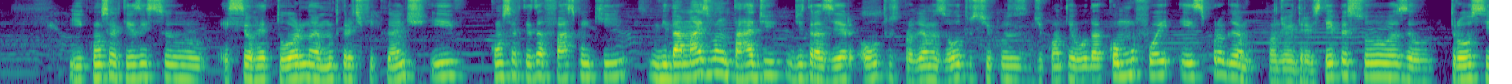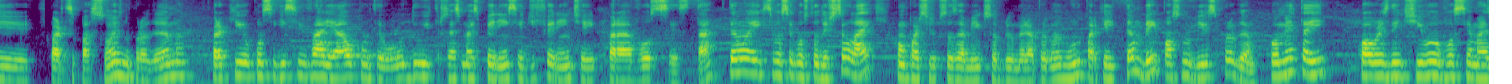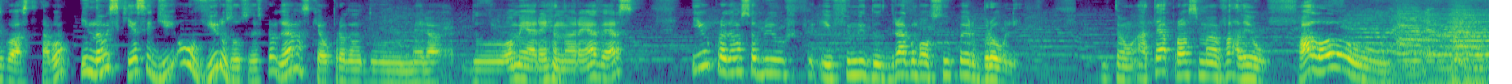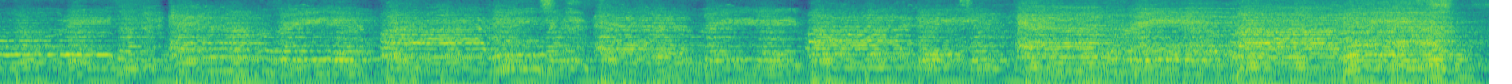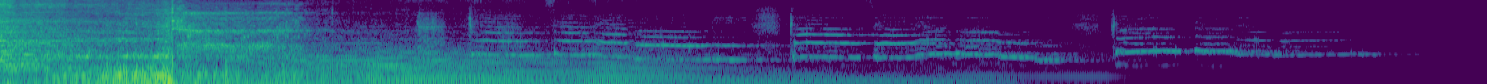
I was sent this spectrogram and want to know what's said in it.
E com certeza isso, esse seu retorno é muito gratificante e com certeza faz com que me dá mais vontade de trazer outros programas, outros tipos de conteúdo, como foi esse programa, onde eu entrevistei pessoas, eu trouxe participações no programa para que eu conseguisse variar o conteúdo e trouxesse uma experiência diferente aí para vocês, tá? Então aí, se você gostou, deixe seu like, compartilhe com seus amigos sobre o melhor programa do mundo para que eles também possam ouvir esse programa. Comenta aí qual Resident Evil você mais gosta, tá bom? E não esqueça de ouvir os outros dois programas, que é o programa do melhor do Homem-Aranha no Aranha Verso e o programa sobre o, o filme do Dragon Ball Super Broly. Então, até a próxima, valeu, falou!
